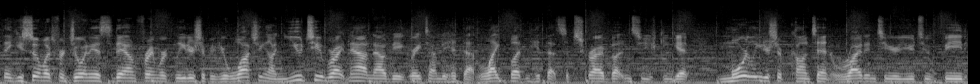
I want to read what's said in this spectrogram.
Thank you so much for joining us today on Framework Leadership. If you're watching on YouTube right now, now would be a great time to hit that like button, hit that subscribe button so you can get more leadership content right into your YouTube feed.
